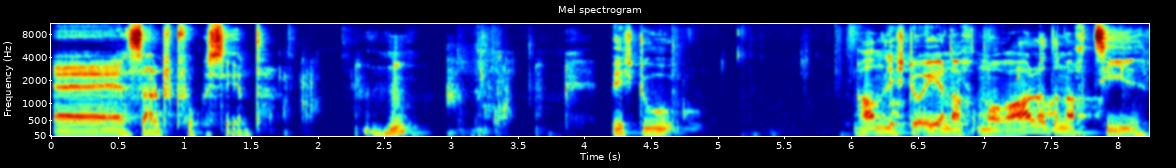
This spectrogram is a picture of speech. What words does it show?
Äh, selbstfokussiert. Bist du, handelst du eher nach Moral oder nach Ziel?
